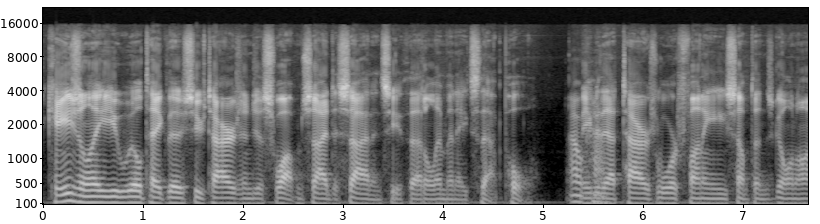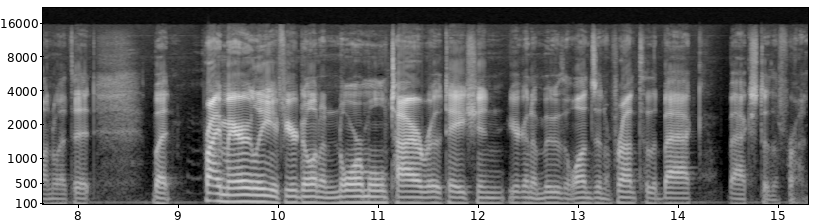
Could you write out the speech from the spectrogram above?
occasionally, you will take those two tires and just swap them side to side and see if that eliminates that pull. Okay. Maybe that tire's wore funny, something's going on with it. But primarily, if you're doing a normal tire rotation, you're going to move the ones in the front to the back, backs to the front.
